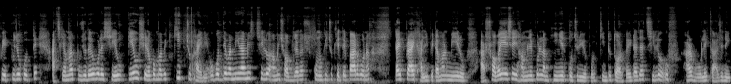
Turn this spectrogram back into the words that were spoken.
পেট পুজো করতে। আজকে আমরা পুজো দেবো বলে সেও, কেউ সেরকমভাবে কিচ্ছু খায়নি। ওপর দিয়ে আমার নিরামিষ ছিল, আমি সব জায়গায় কোনো কিছু খেতে পারব না, তাই প্রায় খালি পেট আমার মেয়েরও। আর সবাই এসে হামলে পড়লাম হিঙের কচুরির ওপর। কিন্তু তরকারিটা যা ছিল, উফ, আর বলে কাজ নেই।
